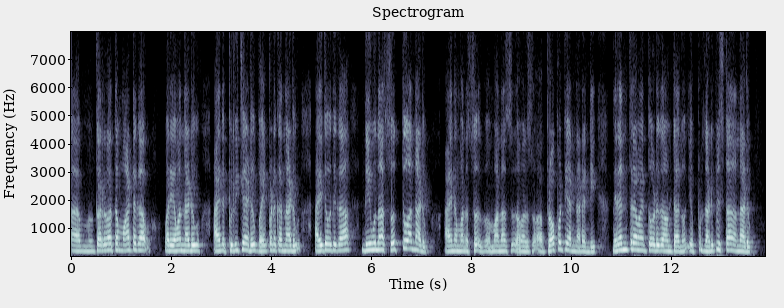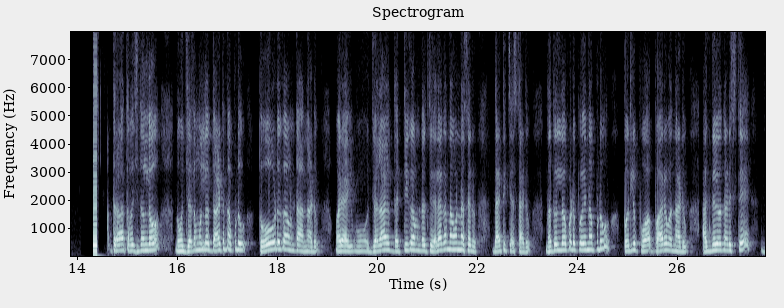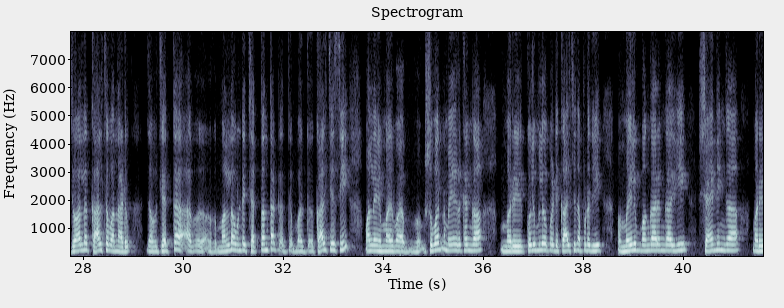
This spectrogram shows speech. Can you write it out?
తర్వాత మాటగా మరి ఏమన్నాడు? ఆయన పిలిచాడు భయపడకన్నాడు. ఐదవదిగా నీవు నా సొత్తు అన్నాడు. ఆయన మన మన ప్రాపర్టీ అన్నాడండి. నిరంతరం ఆయన తోడుగా ఉంటాను. ఎప్పుడు నడిపిస్తానన్నాడు. తర్వాత వచనంలో నువ్వు జలముల్లో దాటినప్పుడు తోడుగా ఉంటా అన్నాడు. మరి అవి జలాలు దట్టిగా ఉండొచ్చు. ఎలాగన్నా ఉన్నా సరే దాటిచ్చేస్తాడు. నదుల్లో పడిపోయినప్పుడు పొర్లు పో పారవన్నాడు. అగ్నిలో నడిస్తే జ్వాలలో కాల్చవన్నాడు. చెత్త మనలో ఉండే చెత్త అంతా కాల్చేసి మళ్ళీ సువర్ణ మేరకంగా సువర్ణం ఏ రకంగా మరి కొలిమిలో పడి కాల్చినప్పుడు అది మేలు బంగారంగా అయ్యి షైనింగ్గా మరి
